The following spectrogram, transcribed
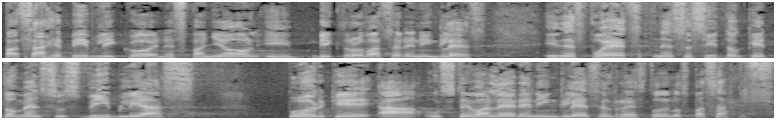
pasaje bíblico en español y Víctor lo va a hacer en inglés. Y después necesito que tomen sus Biblias porque ah, usted va a leer en inglés el resto de los pasajes.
